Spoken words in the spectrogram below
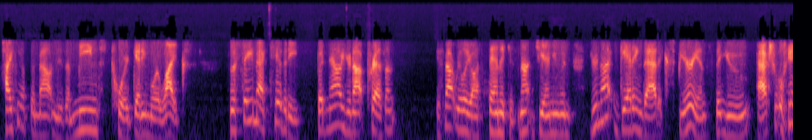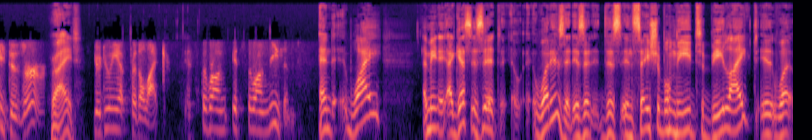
Hiking up the mountain is a means toward getting more likes. The same activity, but now you're not present. It's not really authentic. It's not genuine. You're not getting that experience that you actually deserve. Right. You're doing it for the like. It's the wrong. It's the wrong reason. And why? I mean, I guess is it what is it? Is it this insatiable need to be liked? What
